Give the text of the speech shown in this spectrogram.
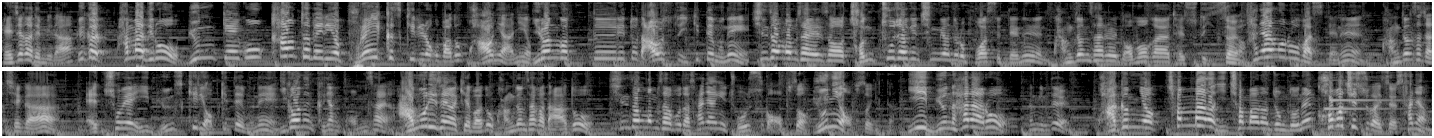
해제가 됩니다. 그러니까 한마디로 뮨 깨고 카운터 베리어 브레이크 스킬이라고 봐도 과언이 아니에요. 이런 것들이 또 나올 수도 있기 때문에 신성검사에서 전투적인 측면으로 보았을 때는 광전사를 넘어가야 될 수도 있어요. 사냥으로 봤을 때는 광전사 자체가 애초에 이 뮨 스킬이 없기 때문에 이거는 그냥 넘사야. 아무리 생각해봐도 광전사가 나와도 신성검사보다 사냥이 좋을 수가 없어. 뮨이 없어 일단 이 뮨 하나로 형님들 과금력 천만원 이천만원 정도는 커버 칠 수가 있어요 사냥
